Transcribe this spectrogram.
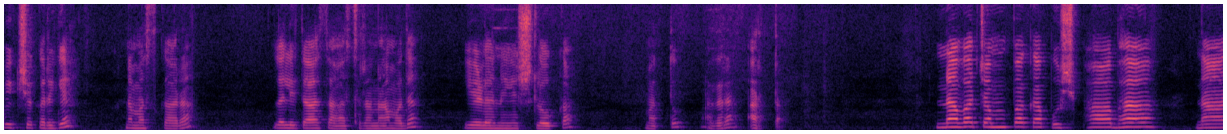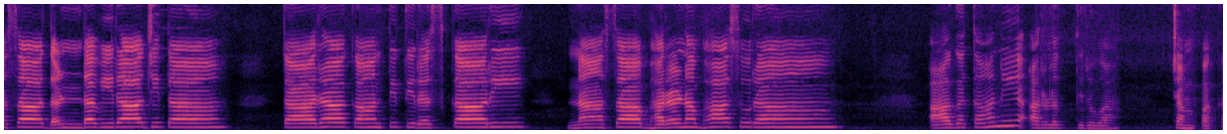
ವೀಕ್ಷಕರಿಗೆ ನಮಸ್ಕಾರ. ಲಲಿತಾ ಸಹಸ್ರನಾಮದ ಏಳನೆಯ ಶ್ಲೋಕ ಮತ್ತು ಅದರ ಅರ್ಥ. ನವಚಂಪಕ ಪುಷ್ಪಾಭ ನಾಸಾ ದಂಡ ವಿರಾಜಿತ ತಾರಾಕಾಂತಿ ತಿರಸ್ಕಾರಿ ನಾಸಾಭರಣ ಭಾಸುರ. ಆಗತಾನೇ ಅರಳುತ್ತಿರುವ ಚಂಪಕ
